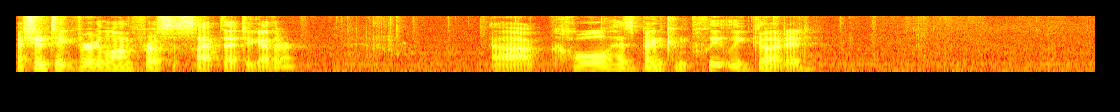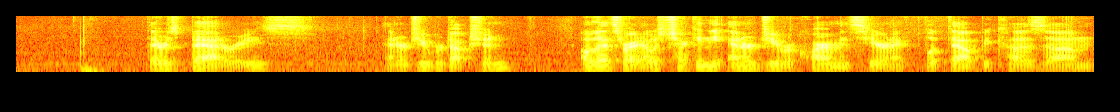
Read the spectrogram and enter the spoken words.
That shouldn't take very long for us to slap that together. Uh, coal has been completely gutted. There's batteries. Energy reduction. Oh, that's right. I was checking the energy requirements here and I flipped out because, um,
